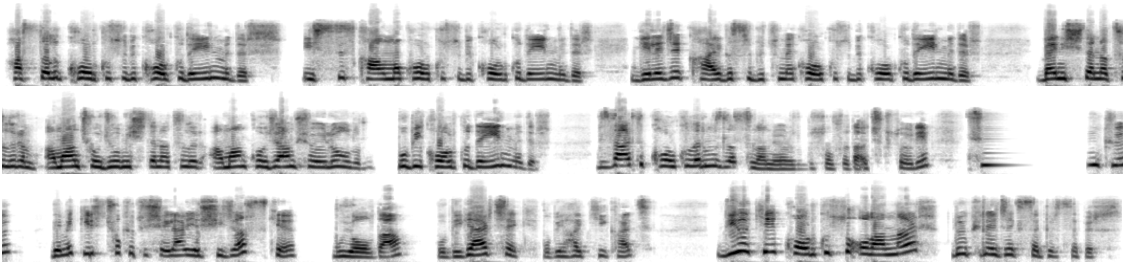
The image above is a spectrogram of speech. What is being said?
Hastalık korkusu bir korku değil midir? İşsiz kalma korkusu bir korku değil midir? Gelecek kaygısı gütme korkusu bir korku değil midir? Ben işten atılırım, aman çocuğum işten atılır, aman kocam şöyle olur. Bu bir korku değil midir? Biz artık korkularımızla sınanıyoruz bu sofrada açık söyleyeyim. Çünkü demek ki biz çok kötü şeyler yaşayacağız ki bu yolda. Bu bir gerçek, bu bir hakikat. Diyor ki korkusu olanlar dökülecek sepir sepir.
